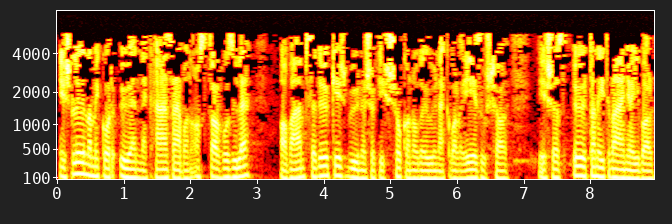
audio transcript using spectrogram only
És lőn, amikor ő ennek házában asztalhoz üle, a vámszedők és bűnösök is sokan odaülnek vala Jézussal, és az ő tanítványaival,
